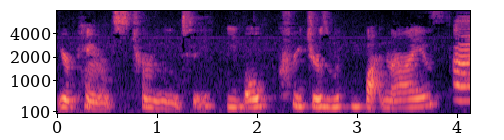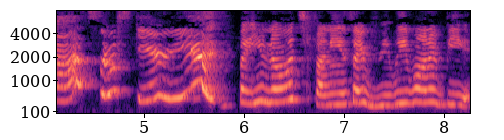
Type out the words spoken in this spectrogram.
your parents turning into evil creatures with button eyes. Ah, so scary. But you know what's funny is I really want to be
